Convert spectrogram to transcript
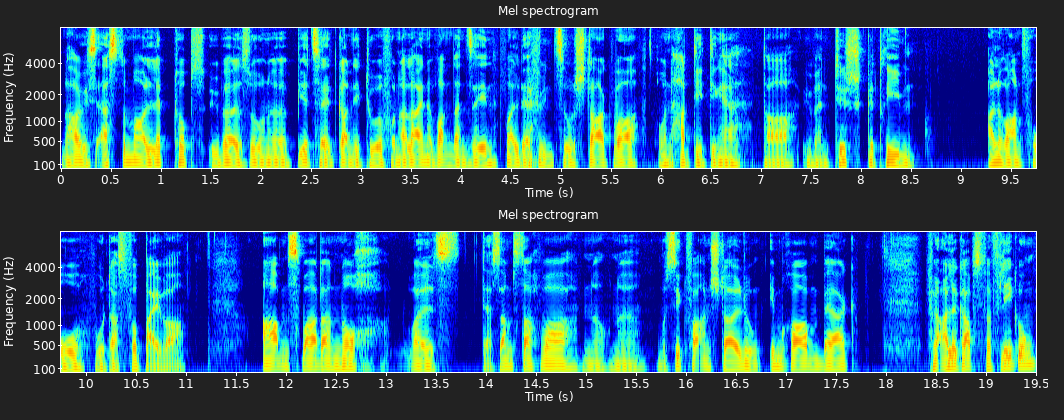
Und da habe ich das erste Mal Laptops über so eine Bierzeltgarnitur von alleine wandern sehen, weil der Wind so stark war und hat die Dinger da über den Tisch getrieben. Alle waren froh, wo das vorbei war. Abends war dann noch, weil es der Samstag war, noch eine Musikveranstaltung im Rabenberg. Für alle gab es Verpflegung.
